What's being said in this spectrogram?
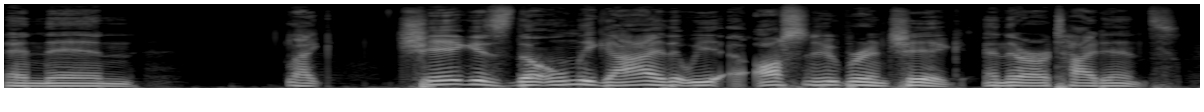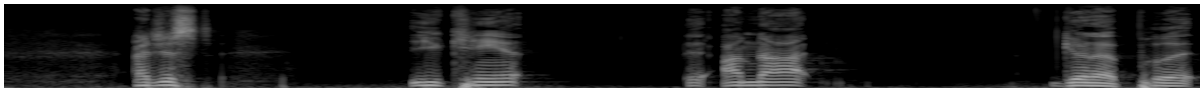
and then like Chig is the only guy that we Austin Hooper and Chig, and there are tight ends. I just you can't. I'm not gonna put.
